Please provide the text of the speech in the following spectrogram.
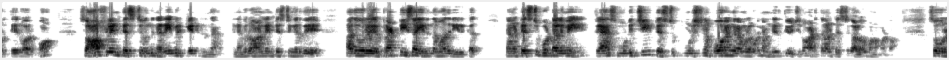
ஒரு தேர்வாக இருக்கும். ஸோ ஆஃப்லைன் டெஸ்ட் வந்து நிறைய பேர் கேட்டுட்டு இருந்தாங்க. என்ன வெறும் ஆன்லைன் டெஸ்ட்டுங்கிறது அது ஒரு ப்ராக்டிஸாக இருந்த மாதிரி இருக்காது. நாங்கள் டெஸ்ட் போட்டாலுமே கிளாஸ் முடிச்சு டெஸ்ட் முடிச்சுட்டு நான் போகிறேங்கிறவங்கள கூட நம்ம நிறுத்தி வச்சுருவோம். அடுத்த நாள் டெஸ்ட்டுக்கு அலோவ் பண்ண மாட்டோம். ஸோ ஒரு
